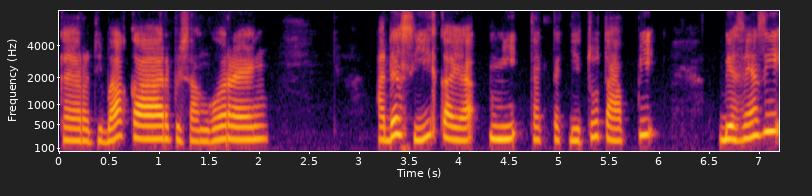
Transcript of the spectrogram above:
kayak roti bakar, pisang goreng. Ada sih kayak mie tek-tek gitu, tapi biasanya sih,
